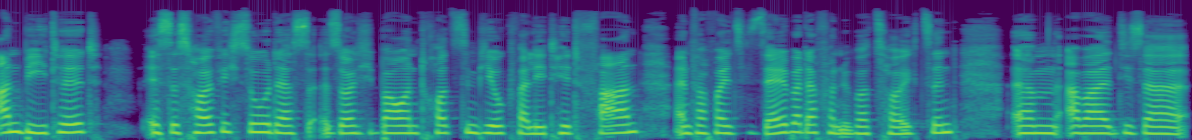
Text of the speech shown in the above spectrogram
anbietet, ist es häufig so, dass solche Bauern trotzdem Bioqualität fahren, einfach weil sie selber davon überzeugt sind. Ähm, aber dieser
